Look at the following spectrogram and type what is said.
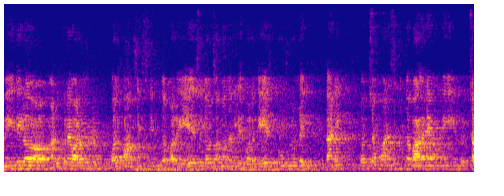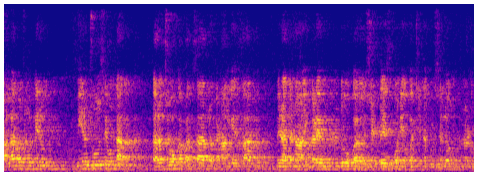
వీధిలో అడుక్కునే వాళ్ళు ఉంటారు వాళ్ళ ఫామ్ సిక్స్ నింపుతాం వాళ్ళకి ఏజ్తో సంబంధం లేదు. వాళ్ళకి ఏజ్ ప్రూఫ్లు ఉంటాయి. కానీ కొంచెం మానసికంగా బాగానే ఉండి చాలా రోజులు మీరు మీరు చూసి ఉండాలి. తరచూ ఒక పది సార్లు ఒక నాలుగైదు సార్లు మీరు అతను ఇక్కడే ఉంటుండు ఒక షెడ్ వేసుకొని ఒక చిన్న గుడిసెలో ఉంటున్నాడు.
